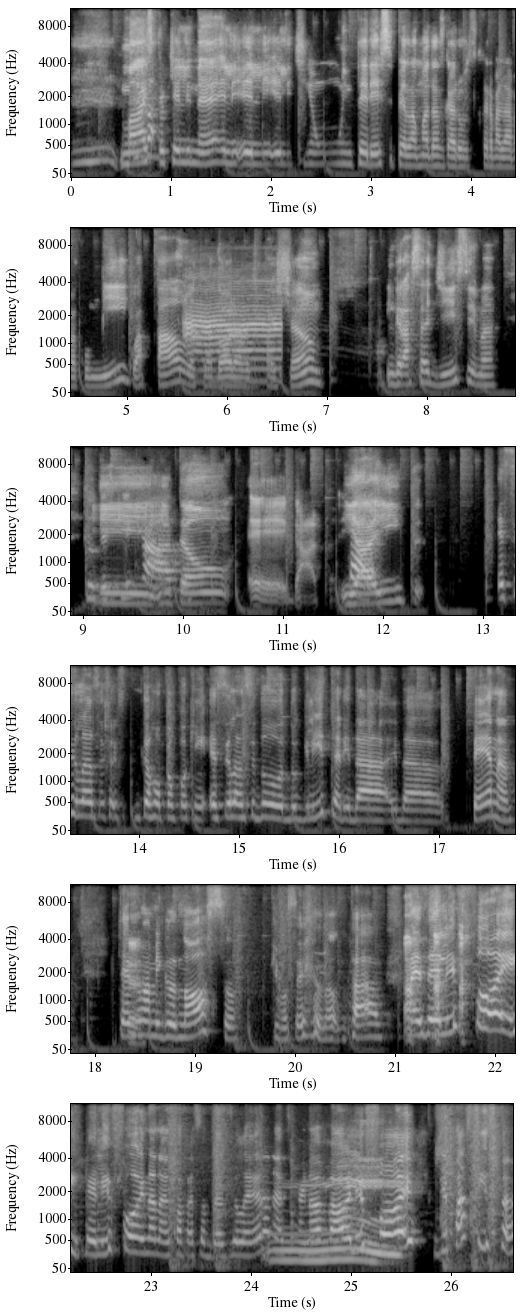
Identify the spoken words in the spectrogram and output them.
Mas porque ele, né, ele, ele, ele tinha um interesse pela uma das garotas que trabalhava comigo, a Paula, que eu adoro ela de Ah. paixão. Engraçadíssima. Tudo E explicado. então, é, gata. E aí, Esse lance, deixa eu interromper um pouquinho. Esse lance do, do glitter e da, e da pena. Teve É. um amigo nosso, que você não tá, mas ele foi. Ele foi na nessa festa brasileira, né? Esse carnaval, ele Hum. foi de fascista.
